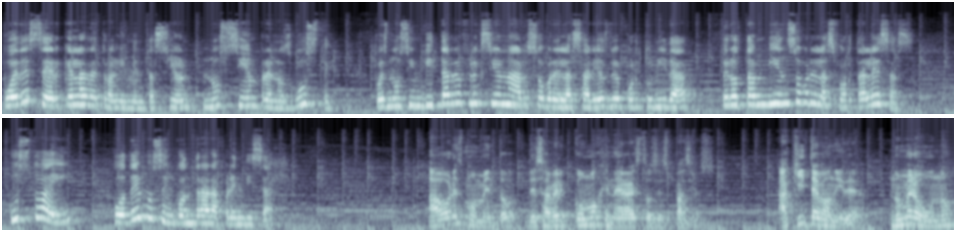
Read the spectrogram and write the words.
puede ser que la retroalimentación no siempre nos guste, pues nos invita a reflexionar sobre las áreas de oportunidad, pero también sobre las fortalezas. Justo ahí podemos encontrar aprendizaje. Ahora es momento de saber cómo generar estos espacios. Aquí te va una idea. Número 1.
